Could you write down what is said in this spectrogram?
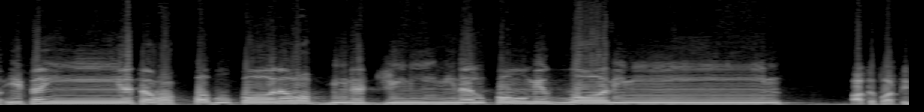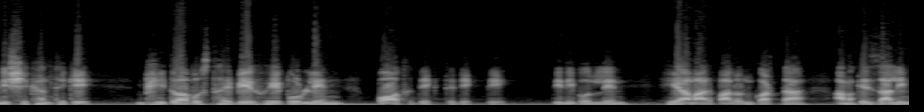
خائفا يترقب قال رب نجني من القوم الظالمين অতপর তিনি সেখান থেকে ভীত অবস্থায় বের হয়ে পড়লেন পথ দেখতে দেখতে তিনি বললেন হে আমার পালনকর্তা আমাকে জালিম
